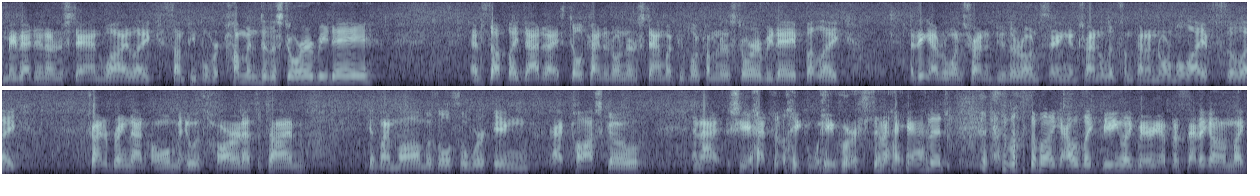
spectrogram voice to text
Maybe I didn't understand why like some people were coming to the store every day and stuff like that, and I still kind of don't understand why people are coming to the store every day. But like, I think everyone's trying to do their own thing and trying to live some kind of normal life. So like, trying to bring that home, it was hard at the time because my mom was also working at Costco and I she had it like way worse than I had it. so like I was like being like very empathetic. and I'm like,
